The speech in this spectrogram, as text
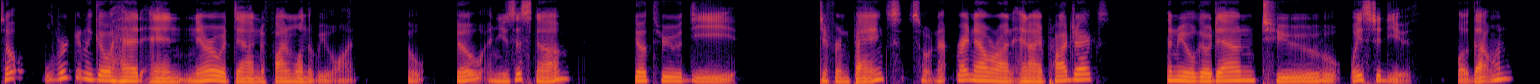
So we're going to go ahead and narrow it down to find one that we want go and use this knob, go through the different banks. So right now we're on NI projects. Then we will go down to Wasted Youth. Load that one.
